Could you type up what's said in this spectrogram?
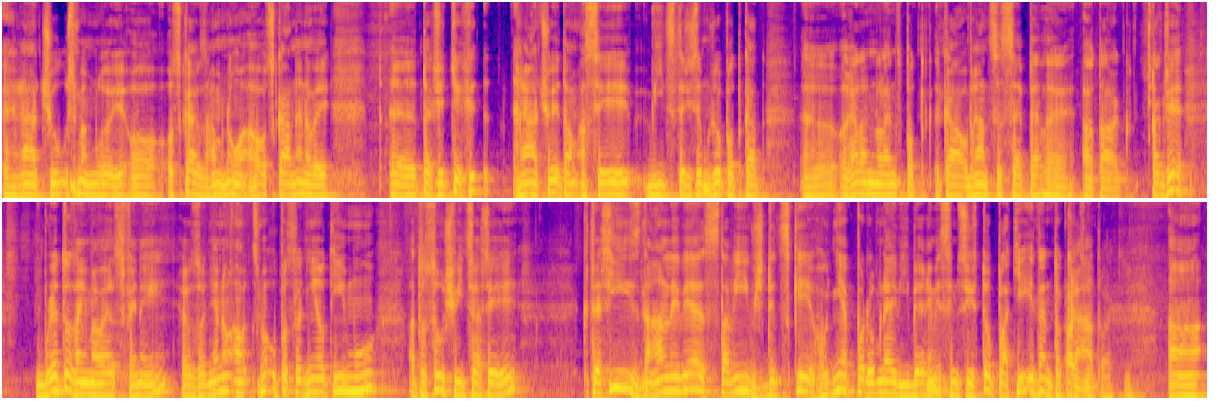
hráčů už jsme mluvili o Oskar Zhamnu a Oskanenovi Eh, takže těch hráčů je tam asi víc, kteří se můžou potkat. Eh, Ralen Lenz potká obránce CPL a tak. Takže bude to zajímavé s Finy, rozhodně. No a jsme u posledního týmu a to jsou Švýcaři, kteří zdánlivě staví vždycky hodně podobné výběry. Myslím si, že to platí i tentokrát. Platí, platí. A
